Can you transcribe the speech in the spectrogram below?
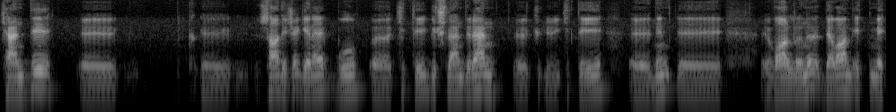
kendi e, e, sadece gene bu e, kitleyi güçlendiren e, e kitleyi'nin e, e, varlığını devam etmek,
